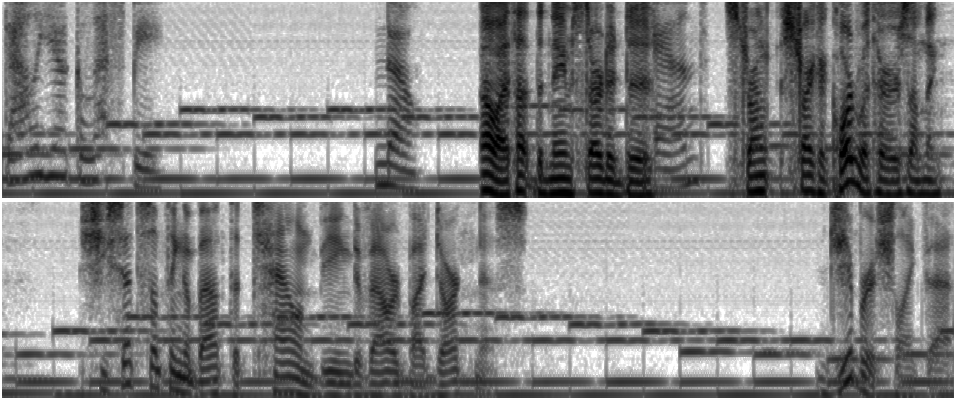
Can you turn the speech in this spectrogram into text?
Dahlia Gillespie. No. Oh, I thought the name started to And? strung, strike a chord with her or something. She said something about the town being devoured by darkness. Gibberish like that.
